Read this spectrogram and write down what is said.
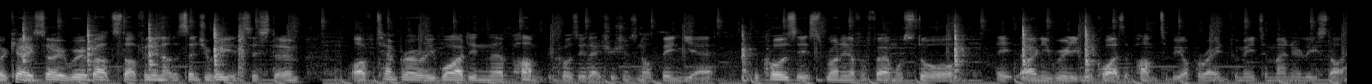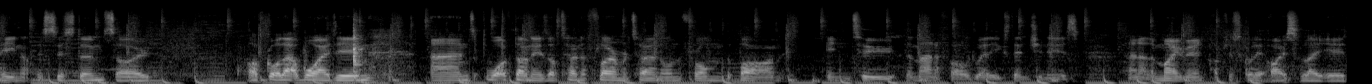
Okay, so we're about to start filling up the central heating system. I've temporarily wired in the pump because the electrician's not been yet. Because it's running off a thermal store, it only really requires a pump to be operating for me to manually start heating up the system. So I've got that wired in and what I've done is I've turned the flow and return on from the barn into the manifold where the extension is and at the moment I've just got it isolated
